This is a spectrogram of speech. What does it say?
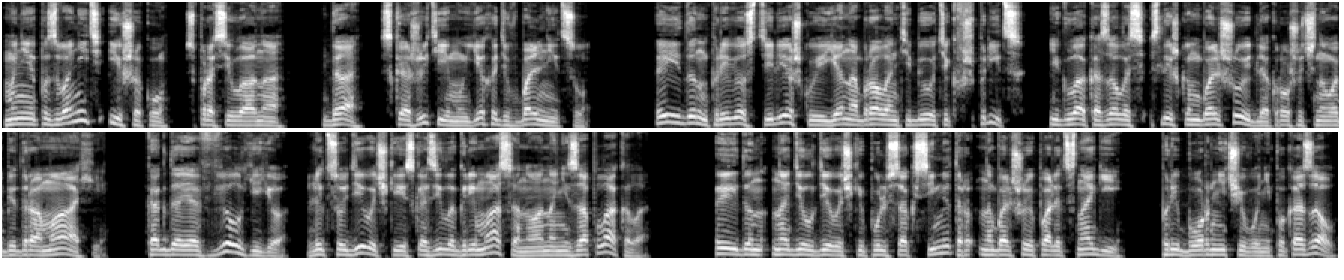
«Мне позвонить Ишаку?» – спросила она. «Да, скажите ему ехать в больницу». Эйден привез тележку, и я набрал антибиотик в шприц. Игла казалась слишком большой для крошечного бедра Маахи. Когда я ввел ее, лицо девочки исказило гримаса, но она не заплакала. Эйден надел девочке пульсоксиметр на большой палец ноги. Прибор ничего не показал.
